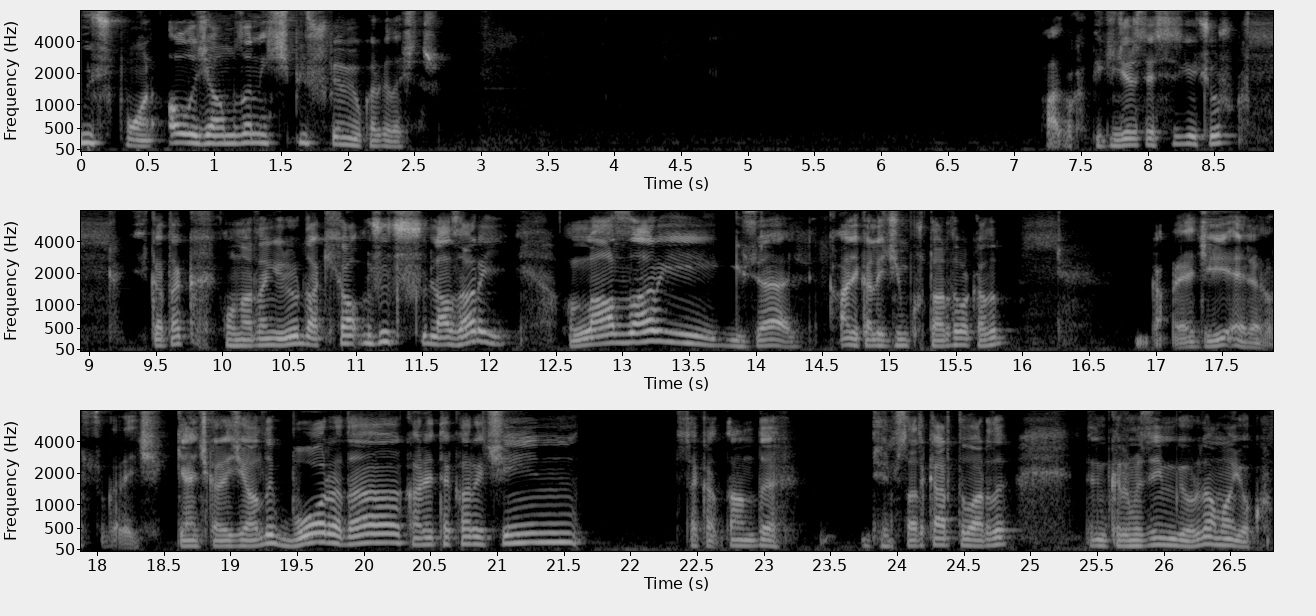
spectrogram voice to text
3 puan alacağımızdan hiçbir şüphem yok arkadaşlar. Hadi bakalım. İkinci yarı sessiz geçiyor. İlk atak onlardan geliyor. Dakika 63. Lazari. Lazari. Güzel. Kale kalecim kurtardı bakalım. Kaleciyi helal olsun kaleci. Genç kaleci aldık. Bu arada Karate Kar için sakatlandı. Dün sarı kartı vardı. Dedim kırmızıyı mı gördü ama yok.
